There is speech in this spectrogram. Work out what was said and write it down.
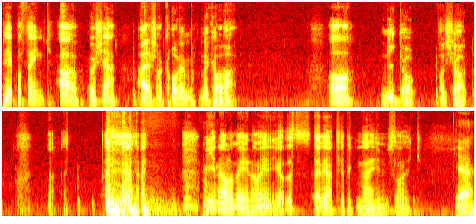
people think oh Russia I shall call him Nikolai or Nico for short. well, you know what I mean. I mean you got the stereotypic names like Yeah.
